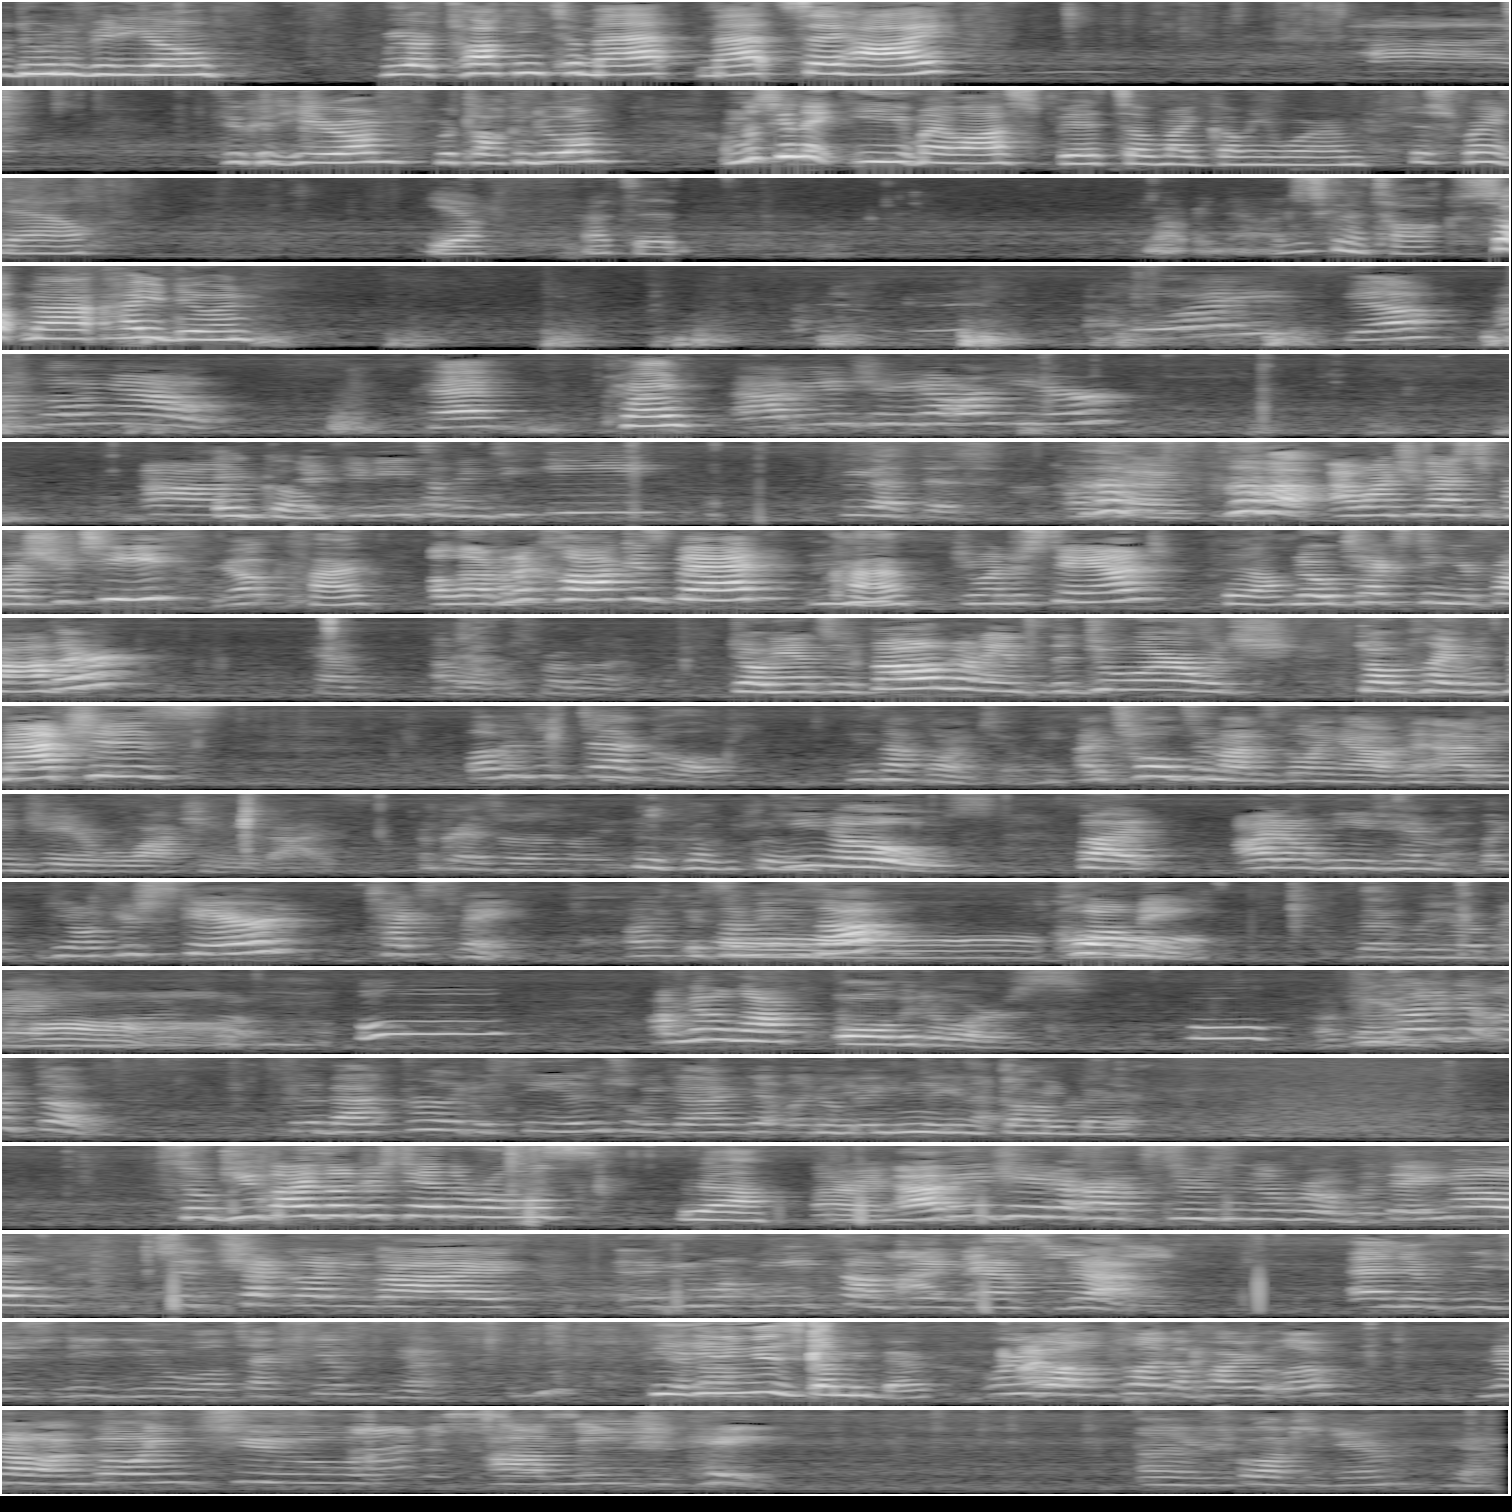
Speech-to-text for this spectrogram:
we're doing a video. We are talking to Matt. Matt, say hi. Hi. If you could hear him, we're talking to him. I'm just gonna eat my last bits of my gummy worm, just right now. Yeah, that's it. Not right now. I'm just gonna talk. Sup, Matt? How you doing? I'm doing good. Boys, Yeah. I'm going out. Okay. Okay. Abby and Jada are here. Um, There you go. If you need something to eat, We got this. okay. I want you guys to brush your teeth. Yep. Okay. 11 o'clock is bed. Okay. Do you understand? Yeah. No texting your father. Okay. I will. It's for another. Don't answer the phone. Don't answer the door. Which don't play with matches. What was his dad called? He's not going to. He- I told him I was going out, and Abby and Jada were watching you guys. Okay, so that's what He knows, but I don't need him. Like you know, if you're scared, text me. If something's up, call me. Like we hear I'm gonna lock all the doors. We Okay. gotta get like the for the back door like a C in, so we gotta get like a big thing that gummy covers bear. it. So do you guys understand the rules? Yeah. All right. Abby and Jada are upstairs in the room, but they know to check on you guys. And if you want need something, ask them. And if we just need you, we'll text you. Yes. He's eating his gummy bear. Where you I going to like a party with Lou? No, I'm going to Hi, Mrs. um, Kelsey. meet Kate. And just go out to gym. Yeah.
